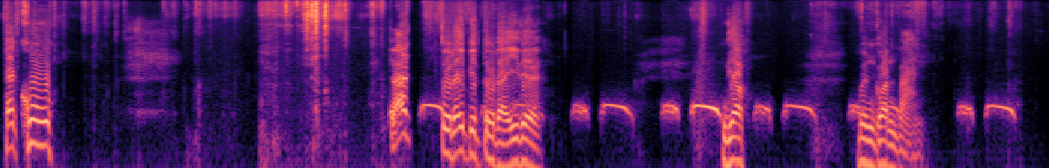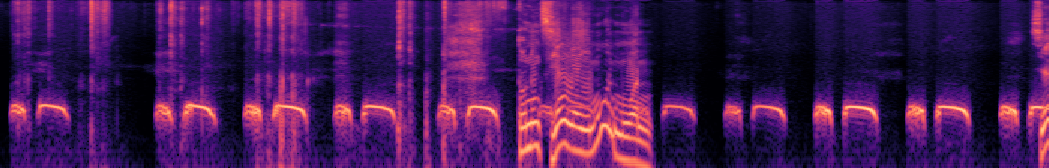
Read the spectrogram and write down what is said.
แพ็คคู่จักตัวใดเป็นตัวใดเด้อเดี๋ยวเบิ่งก้อนบาน ตัวนึงเสียงไงม่วนมวนเสียง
